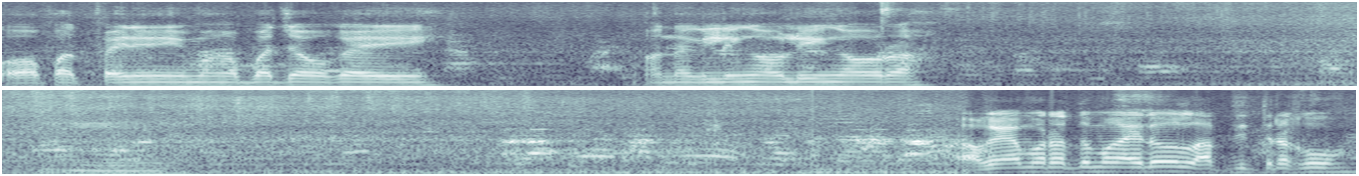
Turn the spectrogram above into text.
O apat pa ini mga badyaw kay o, naglingaw-lingaw ra. Hmm. Okay, amo ra to mga idol, update ra ko.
